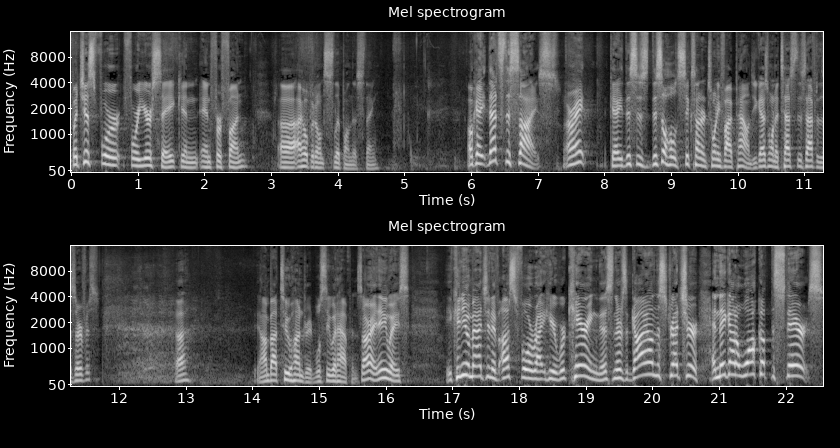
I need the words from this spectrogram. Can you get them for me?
But just for, for your sake and, and for fun, uh, I hope I don't slip on this thing. Okay, that's the size, all right? Okay, this, is, this will hold 625 pounds. You guys want to test this after the service? Huh? I'm about 200. We'll see what happens. All right, anyways, can you imagine if us four right here, we're carrying this, and there's a guy on the stretcher, and they got to walk up the stairs.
